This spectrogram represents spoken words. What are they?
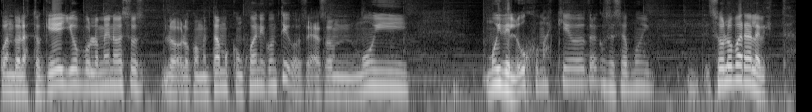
cuando las toqué, yo por lo menos eso lo, comentamos con Juan y contigo. O sea, son muy, muy de lujo más que otra cosa. O sea, muy. Solo para la vista.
